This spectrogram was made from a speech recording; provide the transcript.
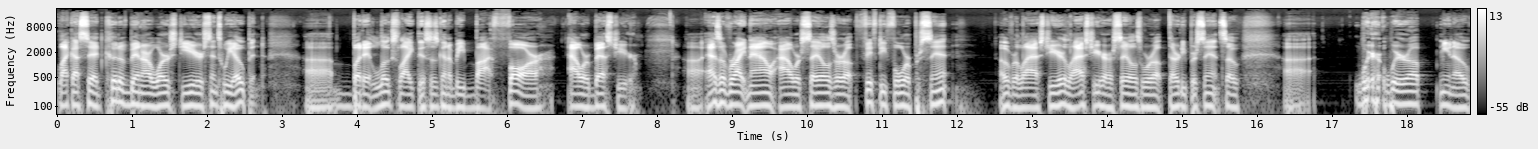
like I said, could have been our worst year since we opened. Uh, but it looks like this is going to be by far our best year. Uh, as of right now, our sales are up 54% over last year. Last year our sales were up 30%. So uh, we're we're up, you know,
